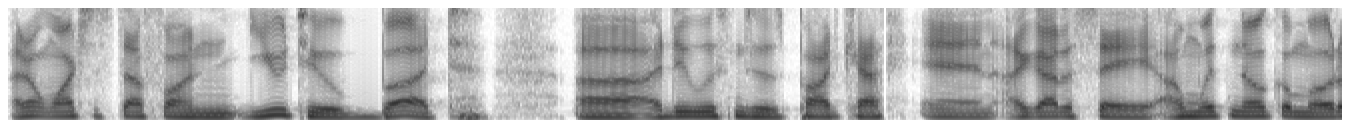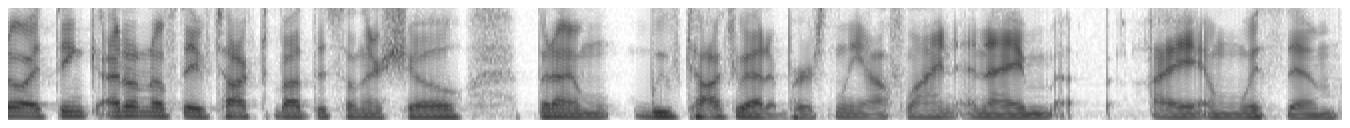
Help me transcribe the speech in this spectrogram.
I don't watch the stuff on YouTube, but uh, I do listen to his podcast. And I gotta say, I'm with Nokomoto. I think I don't know if they've talked about this on their show, but I'm we've talked about it personally offline, and I'm I am with them.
